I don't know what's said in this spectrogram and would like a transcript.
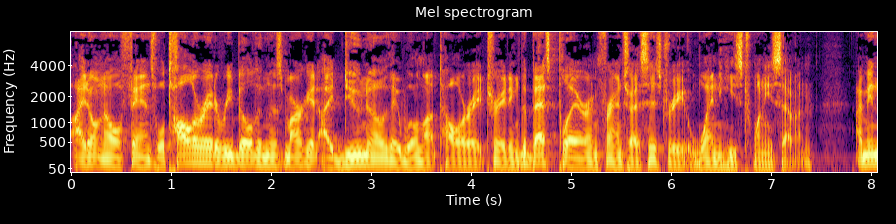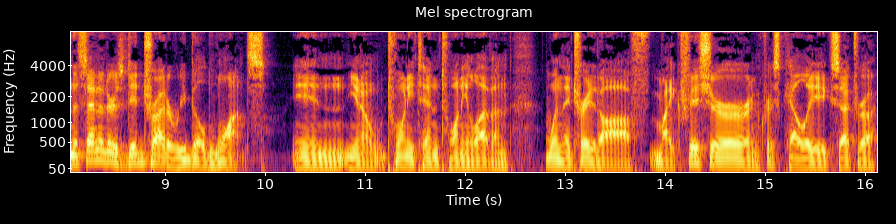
I don't know if fans will tolerate a rebuild in this market. I do know they will not tolerate trading the best player in franchise history when he's 27. I mean, the Senators did try to rebuild once in, you know, 2010, 2011 when they traded off Mike Fisher and Chris Kelly, etc.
